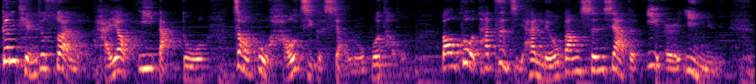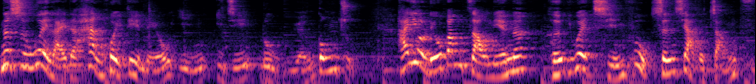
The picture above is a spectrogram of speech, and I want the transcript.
耕田就算了，还要一打多，照顾好几个小萝卜头，包括他自己和刘邦生下的一儿一女，那是未来的汉惠帝刘盈以及鲁元公主，还有刘邦早年呢和一位情妇生下的长子。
